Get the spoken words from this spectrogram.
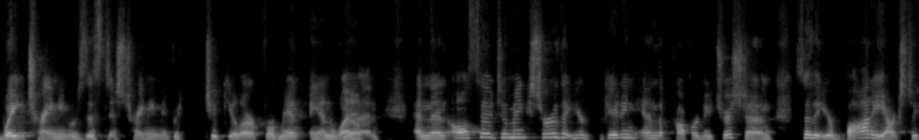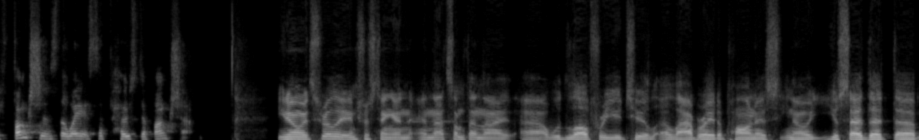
weight training, resistance training in particular for men and women. Yeah. And then also to make sure that you're getting in the proper nutrition so that your body actually functions the way it's supposed to function. You know, it's really interesting, and, and that's something that I uh, would love for you to elaborate upon. Is you know, you said that the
